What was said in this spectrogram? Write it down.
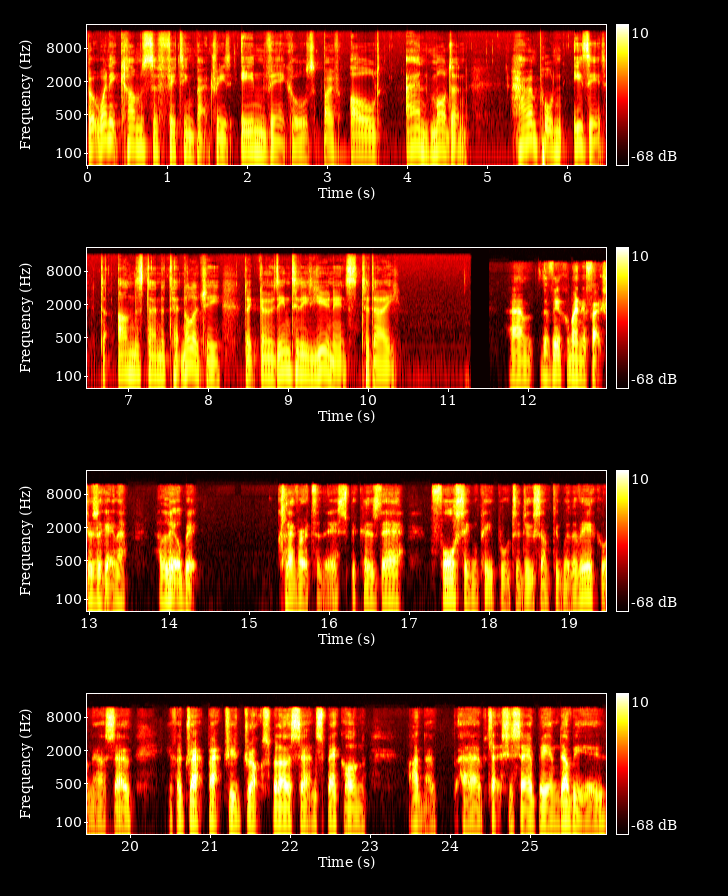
But when it comes to fitting batteries in vehicles, both old and modern, how important is it to understand the technology that goes into these units today? Um, the vehicle manufacturers are getting a, a little bit cleverer to this because they're forcing people to do something with a vehicle now. So if a battery drops below a certain spec on, I don't know, uh, let's just say a BMW,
